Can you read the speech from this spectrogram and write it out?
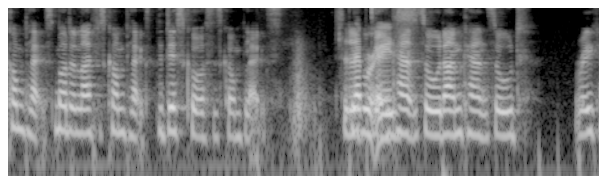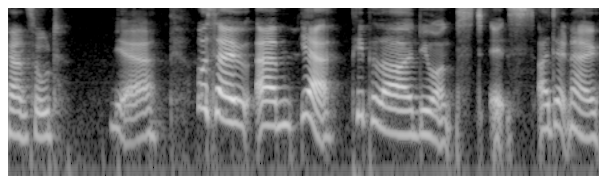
complex. Modern life is complex. The discourse is complex. People getting celebrities cancelled, uncancelled, recancelled. Yeah. Also, um, yeah, people are nuanced. It's I don't know.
